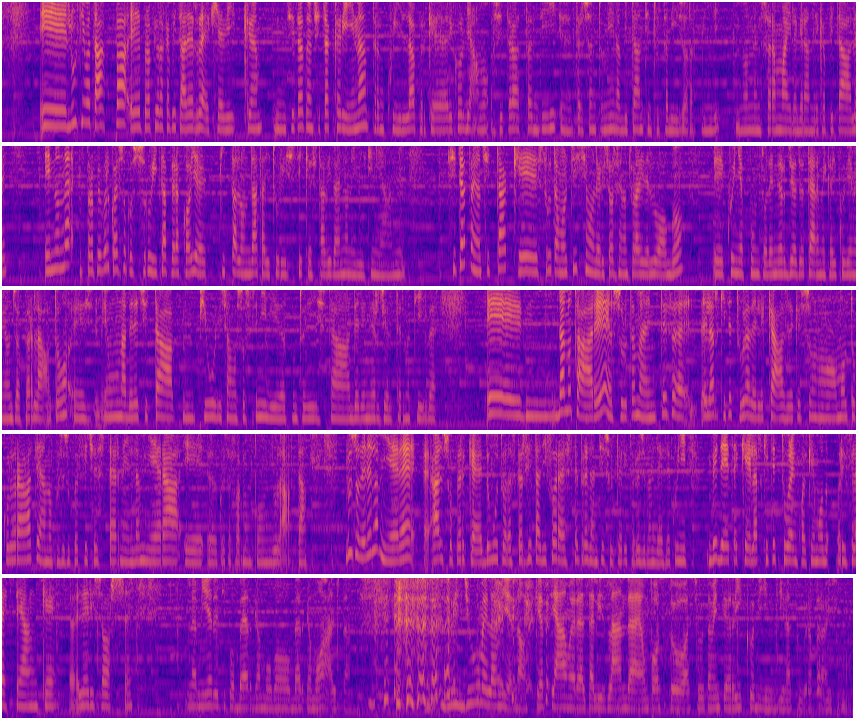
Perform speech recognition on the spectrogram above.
E l'ultima tappa è proprio la capitale Reykjavik. Mm, Si tratta di una città carina, tranquilla, perché ricordiamo si tratta di eh, 300.000 abitanti in tutta l'isola, quindi non sarà mai la grande capitale. E non è proprio per questo costruita per accogliere tutta l'ondata di turisti che sta vivendo negli ultimi anni. Si tratta di una città che sfrutta moltissimo le risorse naturali del luogo e quindi appunto l'energia geotermica di cui vi abbiamo già parlato è una delle città più diciamo sostenibili dal punto di vista delle energie alternative. E mh, da notare assolutamente è l'architettura delle case che sono molto colorate, hanno queste superfici esterne in lamiera e eh, questa forma un po' ondulata. L'uso delle lamiere eh, ha il suo perché dovuto alla scarsità di foreste presenti sul territorio islandese, quindi vedete che l'architettura in qualche modo riflette anche eh, le risorse. Lamiere tipo Bergamo, Bergamo Alta. Grigiume lamiere. No, scherziamo, in realtà l'Islanda è un posto assolutamente ricco di, di natura, però insomma...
